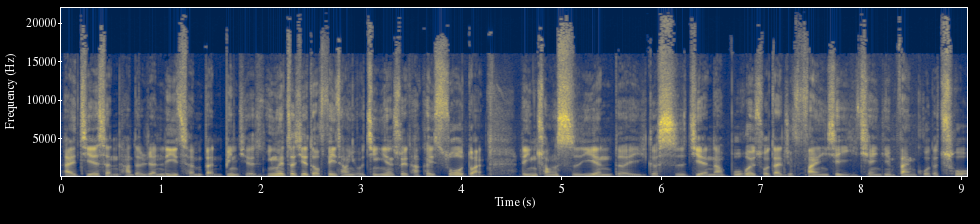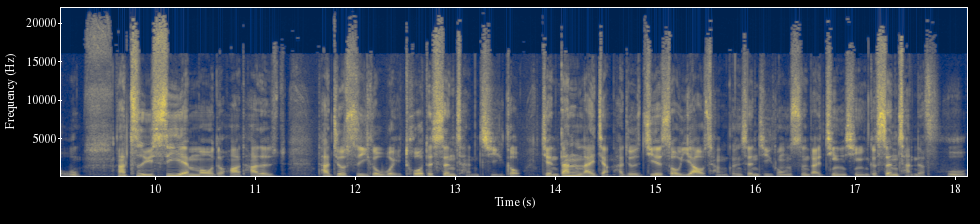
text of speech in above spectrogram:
来节省它的人力成本，并且因为这些都非常有经验，所以它可以缩短临床实验的一个时间，那不会说再去犯一些以前已经犯过的错误。那至于 CMO 的话，它的它就是一个委托的生产机构。简单的来讲，它就是接受药厂跟生技公司来进行一个生产的服务，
